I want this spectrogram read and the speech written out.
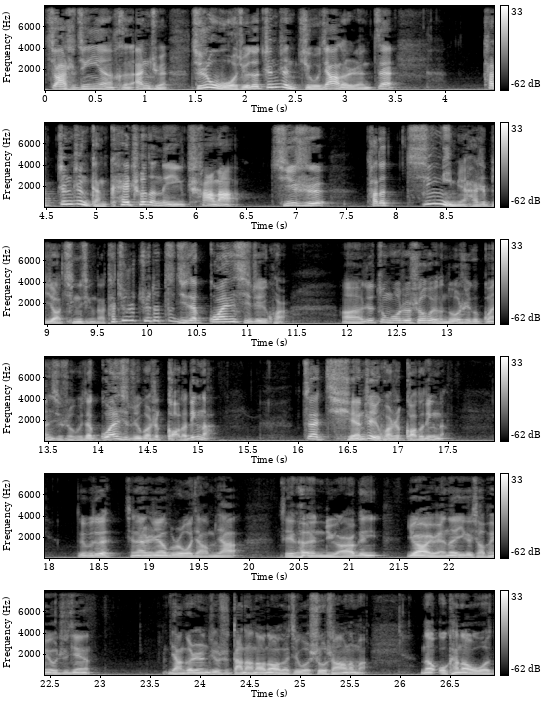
驾驶经验很安全，其实我觉得真正酒驾的人，在他真正敢开车的那一刹那，其实他的心里面还是比较清醒的，他就是觉得自己在关系这一块儿。啊，就中国这个社会很多是一个关系社会，在关系这一块是搞得定的，在钱这一块是搞得定的，对不对？前段时间不是我讲我们家这个 女儿跟幼儿园的一个小朋友之间，两个人就是打打闹闹的，结果受伤了嘛。那我看到我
